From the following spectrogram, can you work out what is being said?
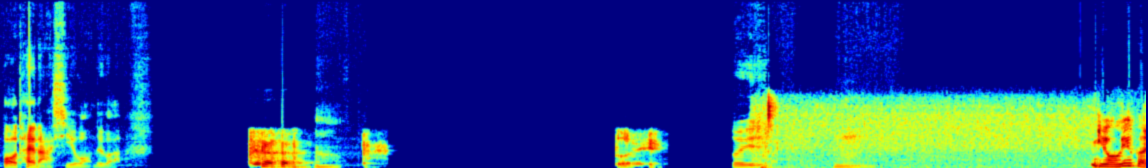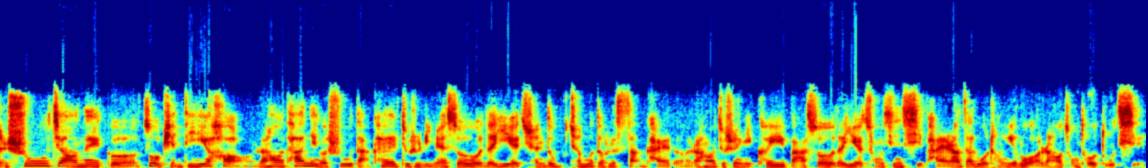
抱太大希望，对吧？嗯，对，所以，嗯。有一本书叫那个作品第一号，然后它那个书打开就是里面所有的页全都全部都是散开的，然后就是你可以把所有的页重新洗牌，然后再摞成一摞，然后从头读起。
